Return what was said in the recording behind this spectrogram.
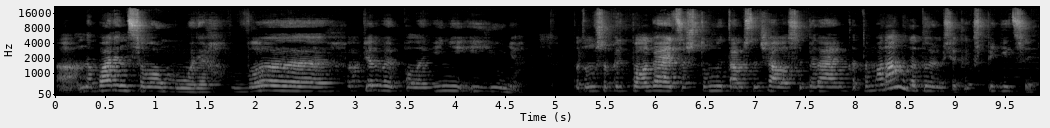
а, на Баренцевом море в первой половине июня. Потому что предполагается, что мы там сначала собираем катамаран, готовимся к экспедиции,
